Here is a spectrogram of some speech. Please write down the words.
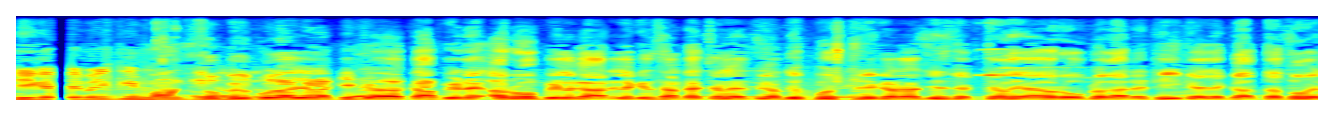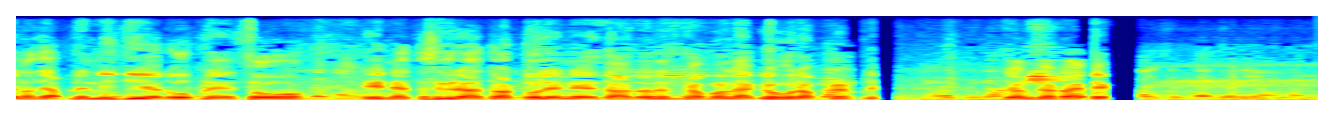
ਠੀਕ ਹੈ ਜੀ ਕੀ ਮੰਗ ਕੀ ਸੋ ਬਿਲਕੁਲ ਆ ਜਿਹੜਾ ਕਿ ਕ- ਕਾਫੀ ਜਿਹੜੇ ਆਰੋਪ ਵੀ ਲਗਾ ਰਹੇ ਲੇਕਿਨ ਸਾਡਾ ਚੈਨਲ ਇਸ ਗੱਲ ਦੀ ਪੁਸ਼ਟੀ ਨਹੀਂ ਕਰਦਾ ਜਿਸ ਵਿਅਕਤੀਆਂ ਦੇ ਆਰੋਪ ਲਗਾ ਰਹੇ ਠੀਕ ਹੈ ਜੇ ਗਲਤ ਹੈ ਸੋ ਇਹਨਾਂ ਦੇ ਆਪਣੇ ਨਿੱਜੀ ਆਰੋਪ ਨੇ ਸੋ ਇਹਨੇ ਤਸਵੀਰਾਂ ਤੁਹਾਡੇ ਤੋਂ ਲੈਣੇ ਜ਼ਿਆਦਾ ਖਬਰ ਲੈ ਕੇ ਹੋਰ ਅਪਡੇਟ ਜਲਦ ਦਾ ਟਾਈਮ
